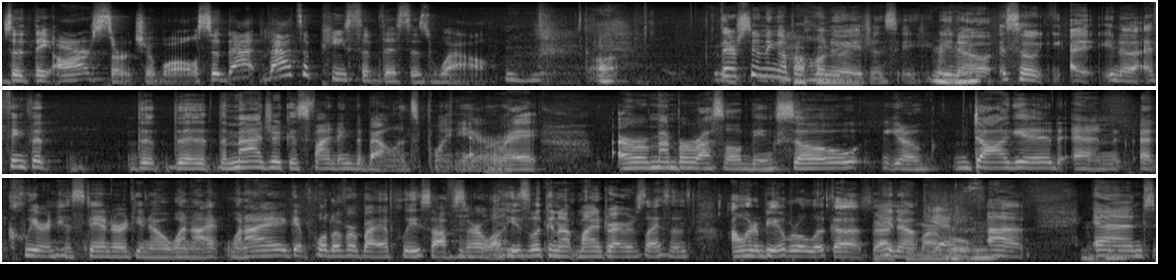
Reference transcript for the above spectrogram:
so that they are searchable. So that that's a piece of this as well. Mm-hmm. Uh, They're standing up a whole new agency, you mm-hmm. know. So, I, you know, I think that the, the the magic is finding the balance point here, right? I remember Russell being so, you know, dogged and uh, clear in his standard. You know, when I when I get pulled over by a police officer while he's looking up my driver's license, I want to be able to look up, Exactly you know, my Yeah. rule. uh, and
